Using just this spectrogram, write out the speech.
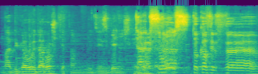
на беговой дорожке, там, людей с бионическими Dark. Souls, только в, в-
